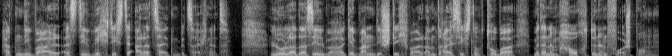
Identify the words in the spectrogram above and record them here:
hatten die Wahl als die wichtigste aller Zeiten bezeichnet. Lula da Silva gewann die Stichwahl am 30. Oktober mit einem hauchdünnen Vorsprung.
